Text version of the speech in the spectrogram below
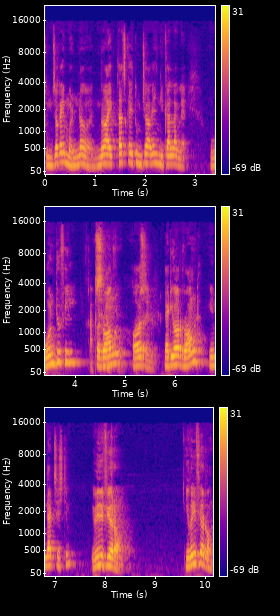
तुमचं काही म्हणणं न ऐकताच काही तुमच्या अगेन्स्ट निकाल लागलाय. Won't you feel. Wrong or. That you are wronged in that system even if you're wrong even if you're wrong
